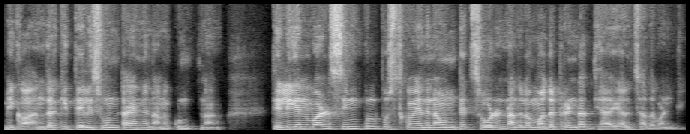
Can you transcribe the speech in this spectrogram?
మీకు అందరికీ తెలిసి ఉంటాయని నేను అనుకుంటున్నాను. తెలియని వాళ్ళు సింపుల్ పుస్తకం ఏదైనా ఉంటే చూడండి అందులో మొదటి రెండు అధ్యాయాలు చదవండి.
